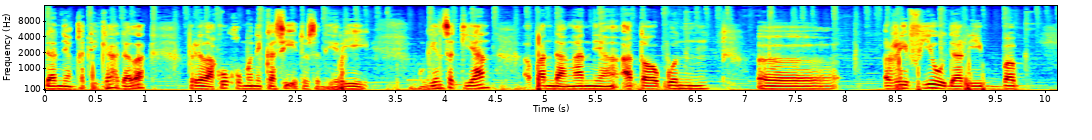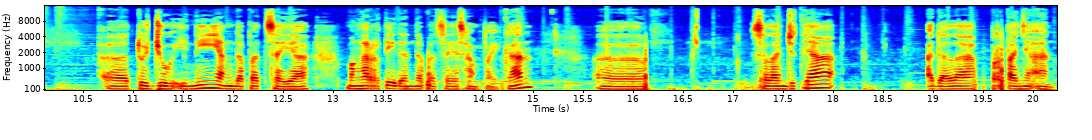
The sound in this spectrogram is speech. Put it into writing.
dan yang ketiga adalah perilaku komunikasi itu sendiri. Mungkin sekian pandangannya ataupun uh, review dari bab uh, tujuh ini yang dapat saya mengerti dan dapat saya sampaikan. Uh, selanjutnya adalah pertanyaan.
